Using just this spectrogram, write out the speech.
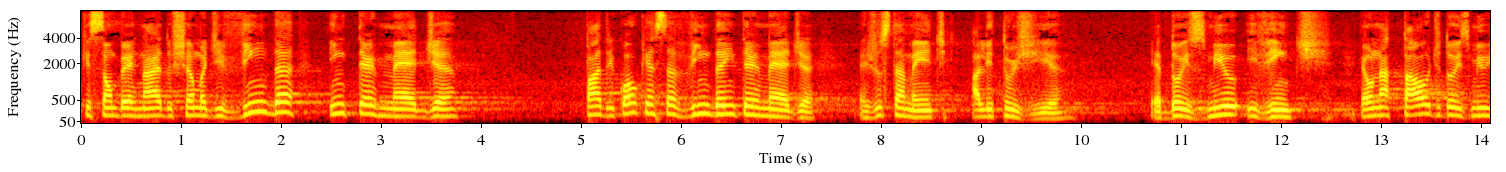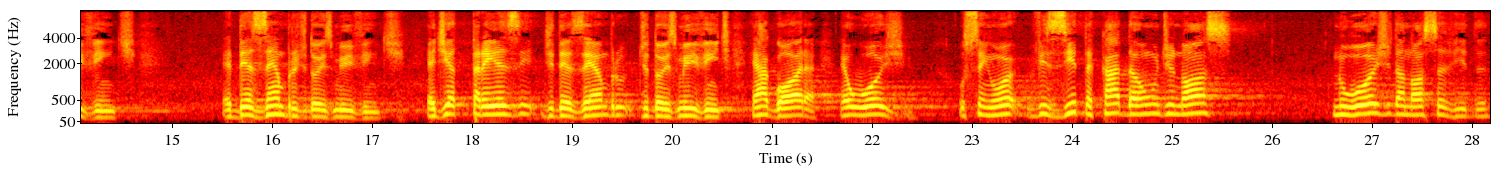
que São Bernardo chama de vinda intermédia. Padre, qual que é essa vinda intermédia? É justamente a liturgia. É 2020, é o Natal de 2020 é dezembro de 2020. É dia 13 de dezembro de 2020. É agora, é o hoje. O Senhor visita cada um de nós no hoje da nossa vida.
